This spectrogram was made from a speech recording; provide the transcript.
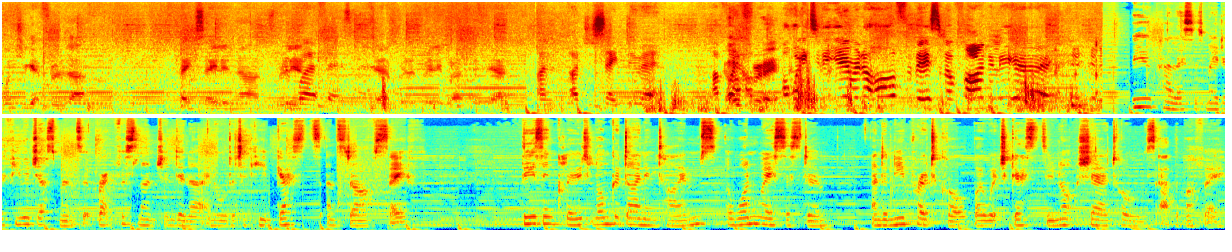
once you get through that, plain sailing now, it's brilliant. Worth it. Yeah, really, really worth it, yeah. And I'd just say do it. I've Go wait- for it. I waited a year and a half for this and I'm finally here. Riu Palace has made a few adjustments at breakfast, lunch, and dinner in order to keep guests and staff safe. These include longer dining times, a one way system, and a new protocol by which guests do not share tongs at the buffet.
